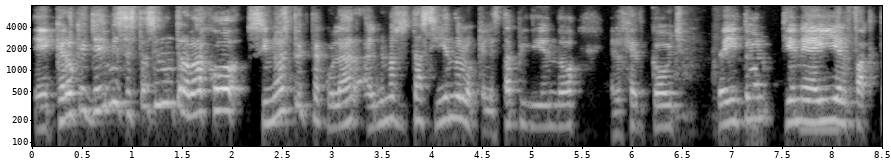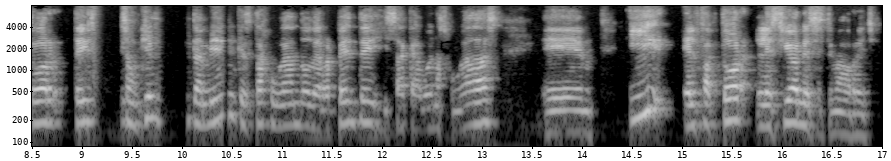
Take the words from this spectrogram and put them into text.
eh, creo que James está haciendo un trabajo, si no espectacular, al menos está haciendo lo que le está pidiendo el head coach. Peyton tiene ahí el factor Taysom Hill también, que está jugando de repente y saca buenas jugadas. Eh, y el factor lesiones, estimado Rich.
